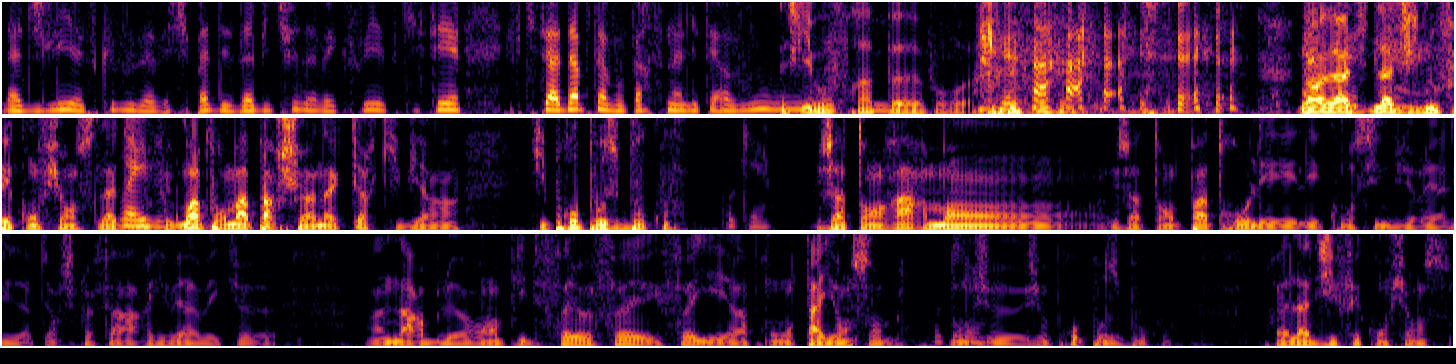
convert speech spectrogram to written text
Lajli, est-ce que vous avez, je sais pas, des habitudes avec lui? Est-ce qu'il est s'adapte à vos personnalités à vous Est-ce qu'il vous frappe euh, pour Non, Lajli nous fait confiance. Moi, pour ma part, je suis un acteur qui vient, qui propose beaucoup. Ok. J'attends rarement, j'attends pas trop les, consignes du réalisateur. Je préfère arriver avec euh, un arbre rempli de feuilles, feuilles, feuilles, et après on taille ensemble. Donc je, propose beaucoup. Après, là, fait confiance.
